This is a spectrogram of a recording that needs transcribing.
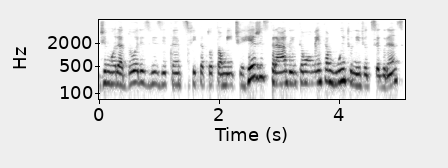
de moradores visitantes fica totalmente registrado, então aumenta muito o nível de segurança.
